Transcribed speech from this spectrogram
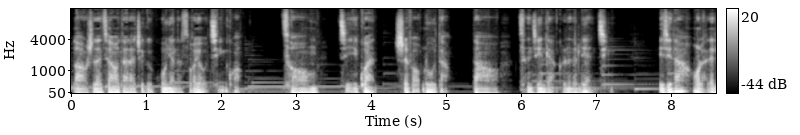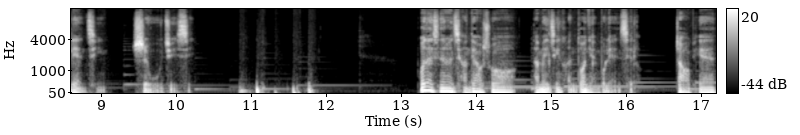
老实的交代了这个姑娘的所有情况，从籍贯是否入党，到曾经两个人的恋情，以及他后来的恋情，事无巨细。波塞先生强调说，他们已经很多年不联系了，照片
